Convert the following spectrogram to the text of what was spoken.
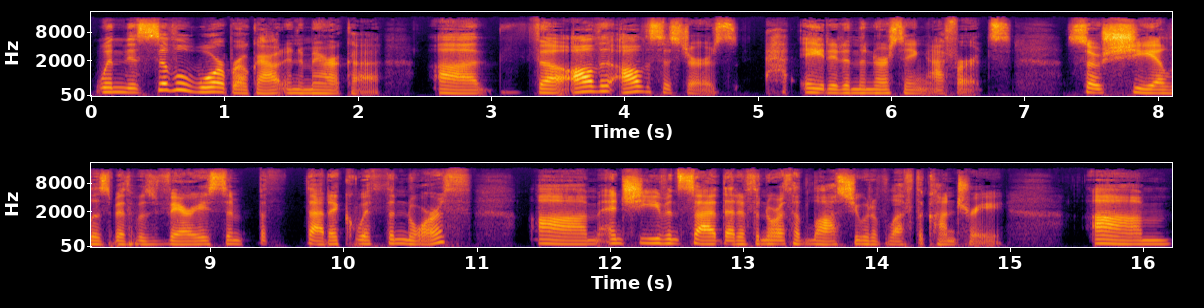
when the Civil War broke out in America, uh, the all the all the sisters aided in the nursing efforts. So she Elizabeth was very sympathetic with the North, um, and she even said that if the North had lost, she would have left the country. Um,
